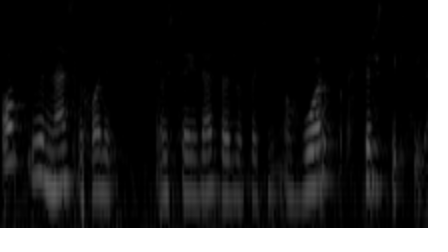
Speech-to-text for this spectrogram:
оп, і в нас виходить ось цей да, теж потім горб в перспективі.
